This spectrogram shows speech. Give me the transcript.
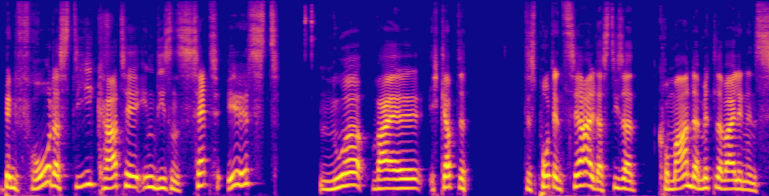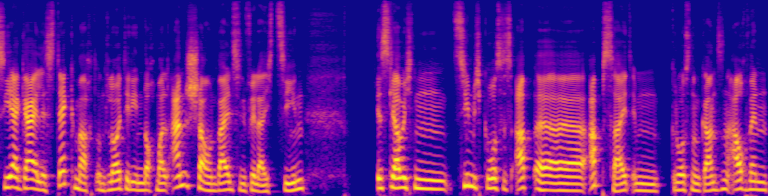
bin froh, dass die Karte in diesem Set ist, nur weil ich glaube, das Potenzial, dass dieser Commander mittlerweile ein sehr geiles Deck macht und Leute den nochmal anschauen, weil sie ihn vielleicht ziehen, ist, glaube ich, ein ziemlich großes Up, äh, Upside im Großen und Ganzen, auch wenn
